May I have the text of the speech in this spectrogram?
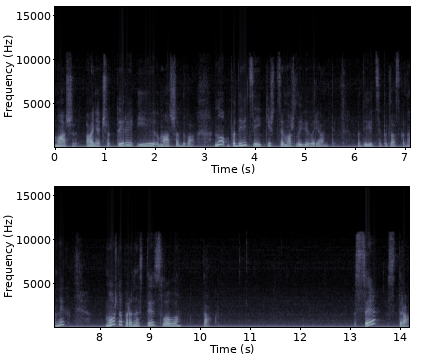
Маша, Аня 4 і Маша 2. Ну, подивіться, які ж це можливі варіанти. Подивіться, будь ласка, на них. Можна перенести слово так. Сестра.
